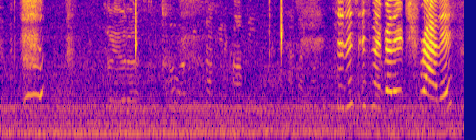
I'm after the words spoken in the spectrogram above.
Toyota. Oh, are we gonna stop and get a coffee? I'd like one. So this is my brother Travis,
